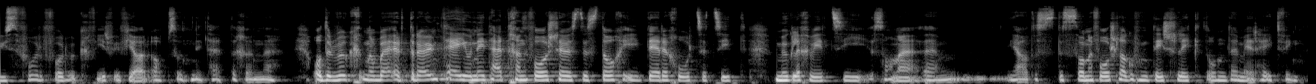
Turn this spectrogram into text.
uns vor, vor wirklich vier, fünf Jahren absolut nicht hätten können. Oder wirklich nur erträumt haben und nicht hätten können vorstellen, dass das doch in dieser kurzen Zeit möglich wird sein, so eine, ähm, ja, dass, dass so ein Vorschlag auf dem Tisch liegt und eine Mehrheit findet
